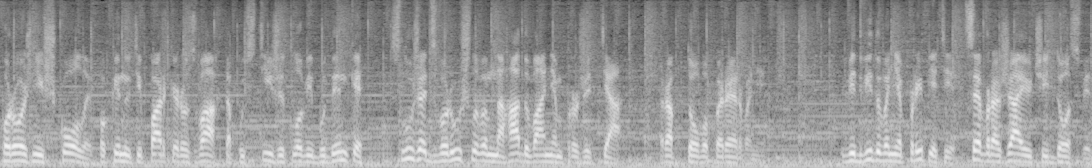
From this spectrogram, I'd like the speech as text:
Порожні школи, покинуті парки розваг та пусті житлові будинки служать зворушливим нагадуванням про життя, раптово перервані. Відвідування Прип'яті це вражаючий досвід,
